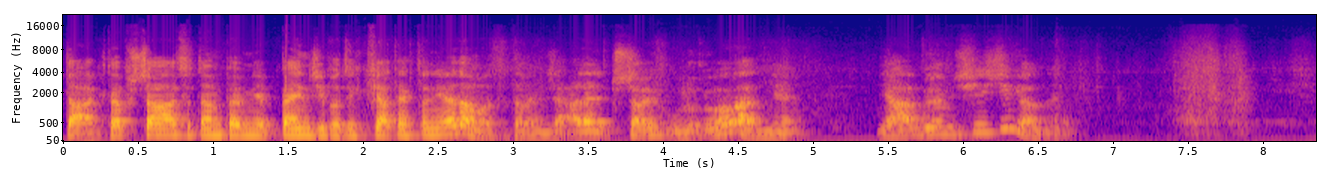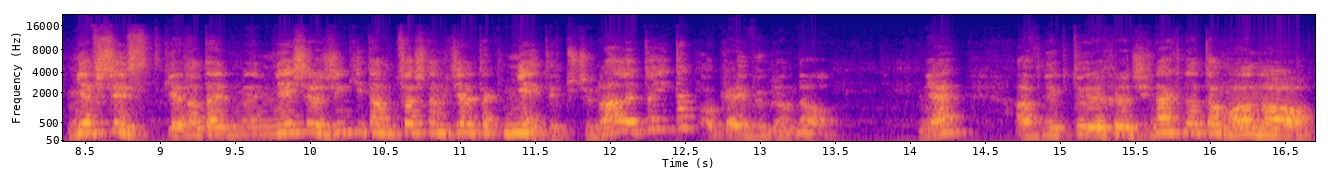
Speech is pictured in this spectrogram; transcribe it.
Tak, ta pszczoła co tam pewnie pędzi po tych kwiatach, to nie wiadomo co to będzie, ale pszczoły w ulu było ładnie. Ja byłem dzisiaj zdziwiony. Nie wszystkie, no te mniejsze rodzinki tam coś tam widziałem tak mniej tych pszczół, no ale to i tak okej wyglądało. Nie? A w niektórych rodzinach, no to mo, no,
